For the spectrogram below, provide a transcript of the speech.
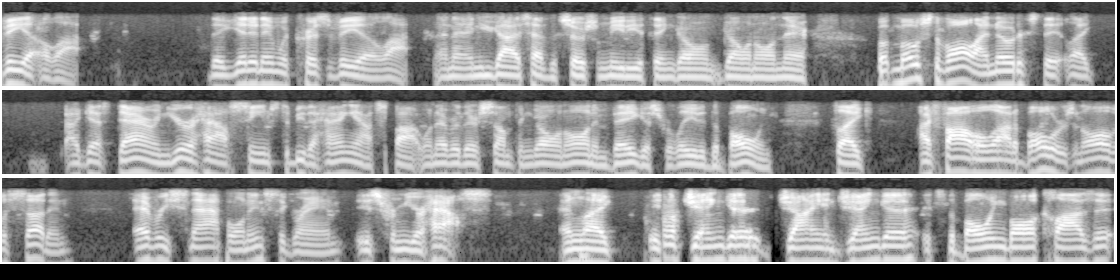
Villa a lot. They get it in with Chris Villa a lot, and then you guys have the social media thing going going on there. But most of all, I noticed that like I guess Darren, your house seems to be the hangout spot whenever there's something going on in Vegas related to bowling. It's like I follow a lot of bowlers, and all of a sudden, every snap on Instagram is from your house, and like it's Jenga, giant Jenga. It's the bowling ball closet.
